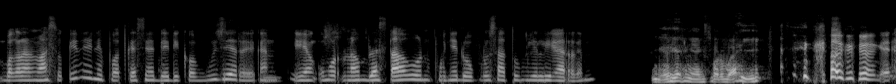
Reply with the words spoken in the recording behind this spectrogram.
bakalan masuk ini nih podcastnya Deddy Corbuzier ya kan, yang umur 16 tahun punya 21 miliar kan. Nggak kan ngekspor bayi. Kagak.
